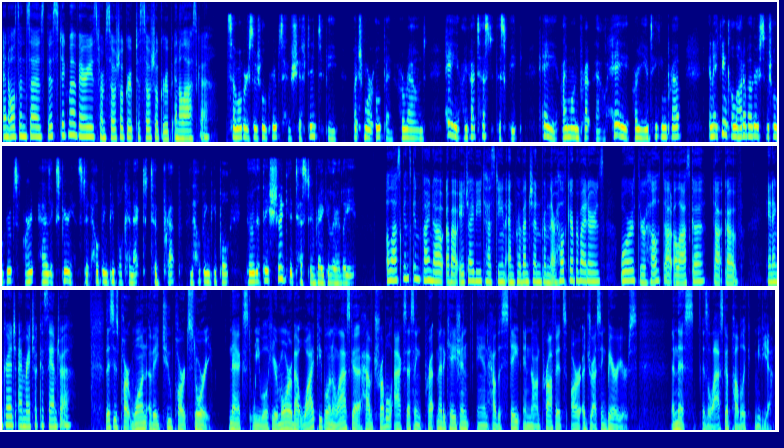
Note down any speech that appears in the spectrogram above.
And Olson says this stigma varies from social group to social group in Alaska. Some of our social groups have shifted to be much more open around hey, I got tested this week. Hey, I'm on PrEP now. Hey, are you taking PrEP? And I think a lot of other social groups aren't as experienced at helping people connect to PrEP and helping people know that they should get tested regularly. Alaskans can find out about HIV testing and prevention from their healthcare providers or through health.alaska.gov. In Anchorage, I'm Rachel Cassandra. This is part one of a two part story. Next, we will hear more about why people in Alaska have trouble accessing PrEP medication and how the state and nonprofits are addressing barriers and this is Alaska Public Media.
